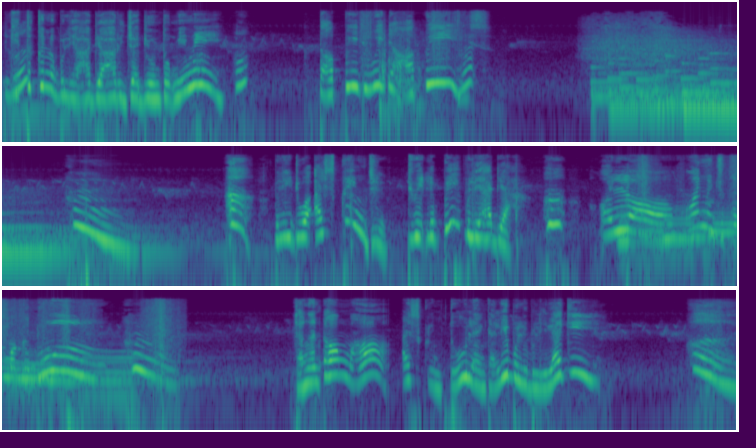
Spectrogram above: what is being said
kita kena beli hadiah hari jadi untuk Mimi. Huh? Tapi duit dah habis. Hmm. Ha, beli dua aiskrim je. Duit lebih beli hadiah. Huh? Alah, mana cukup makan dua? Hmm. Jangan tamak. Aiskrim tu lain kali boleh beli lagi. Huh.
